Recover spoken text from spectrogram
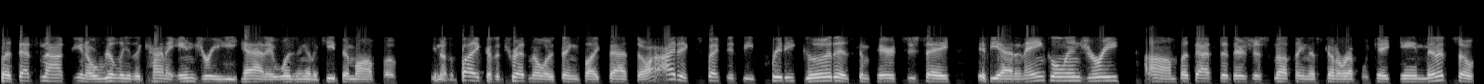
but that's not, you know, really the kind of injury he had. It wasn't going to keep him off of, you know, the bike or the treadmill or things like that. So I'd expect it to be pretty good as compared to, say, if he had an ankle injury. Um, but that's it. There's just nothing that's going to replicate game minutes. So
